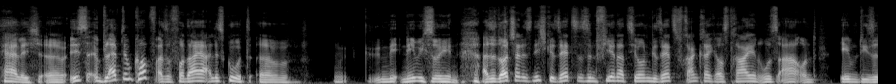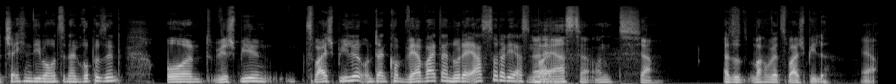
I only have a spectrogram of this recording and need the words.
Herrlich. Äh, ist, bleibt im Kopf, also von daher alles gut. Ne, Nehme ich so hin. Also Deutschland ist nicht gesetzt, es sind vier Nationen gesetzt, Frankreich, Australien, USA und eben diese Tschechen, die bei uns in der Gruppe sind. Und wir spielen zwei Spiele und dann kommt wer weiter? Nur der erste oder die ersten Nur der beiden? erste. Und ja, Also machen wir zwei Spiele. ja.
